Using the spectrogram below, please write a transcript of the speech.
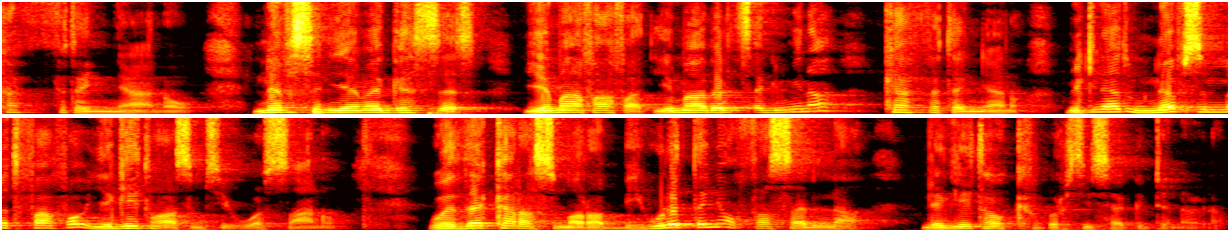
ከፍተኛ ነው። ነፍስን የመገሰጽ የማፋፋት የማበልጸግ ሚና ከፍተኛ ነው። ምክንያቱም ነፍስ የምትፋፋው የጌታዋ ስም ሲወሳ ነው። ወዘከረ ስመ ረቢህ። ሁለተኛው ፈሰላ ለጌታው ክብር ሲሰግድ ነው።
